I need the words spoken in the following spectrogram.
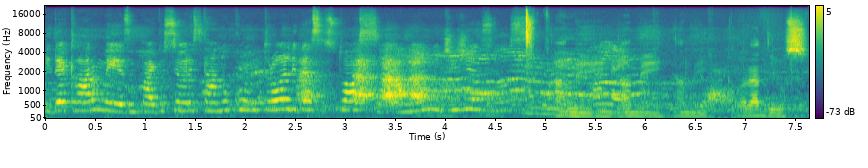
E declaro mesmo, Pai, que o Senhor está no controle dessa situação. Em nome de Jesus. Amém, amém, amém. amém. Glória a Deus.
